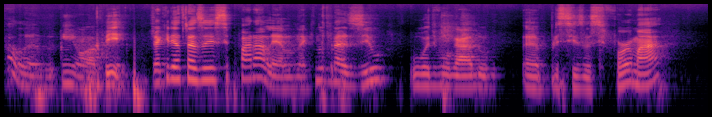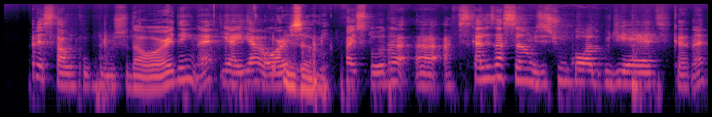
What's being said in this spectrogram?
falando em OAB, já queria trazer esse paralelo, né? Que no Brasil o advogado uh, precisa se formar, prestar um concurso da ordem, né? E aí a ordem Exame. faz toda a, a, fiscalização, existe um código de ética, né?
